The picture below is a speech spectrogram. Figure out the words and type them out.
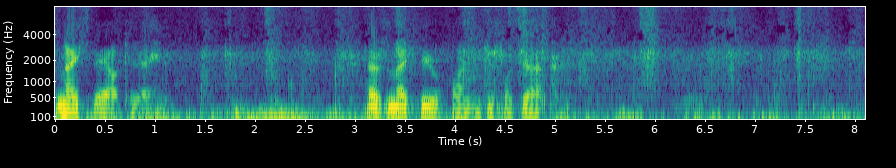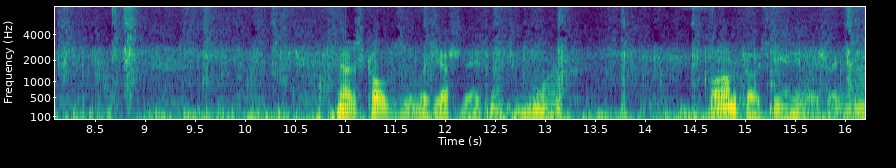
Nice day out today. Was a nice beaver pond we just looked at. Not as cold as it was yesterday, it's not too warm. Well, I'm toasty anyways right now.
